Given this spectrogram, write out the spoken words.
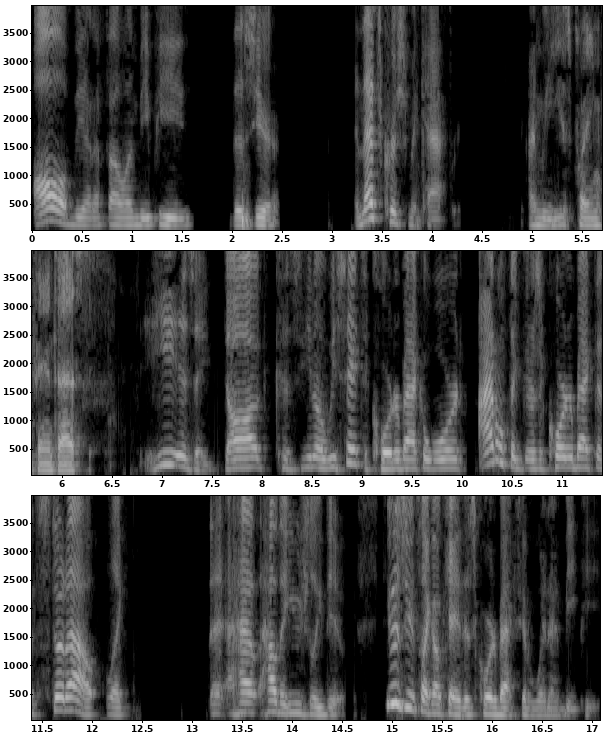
all of the NFL MVPs this year, and that's Christian McCaffrey. I mean, He's playing fantastic. he is a dog because you know we say it's a quarterback award. I don't think there's a quarterback that stood out like how how they usually do. Usually it's like okay, this quarterback's going to win MVP.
